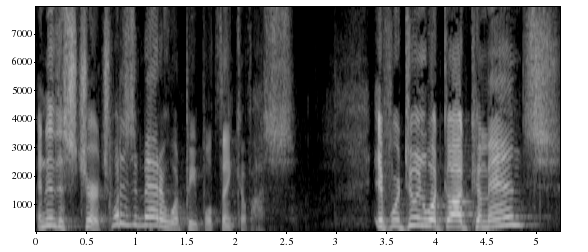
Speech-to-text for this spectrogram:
And in this church, what does it matter what people think of us? If we're doing what God commands,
